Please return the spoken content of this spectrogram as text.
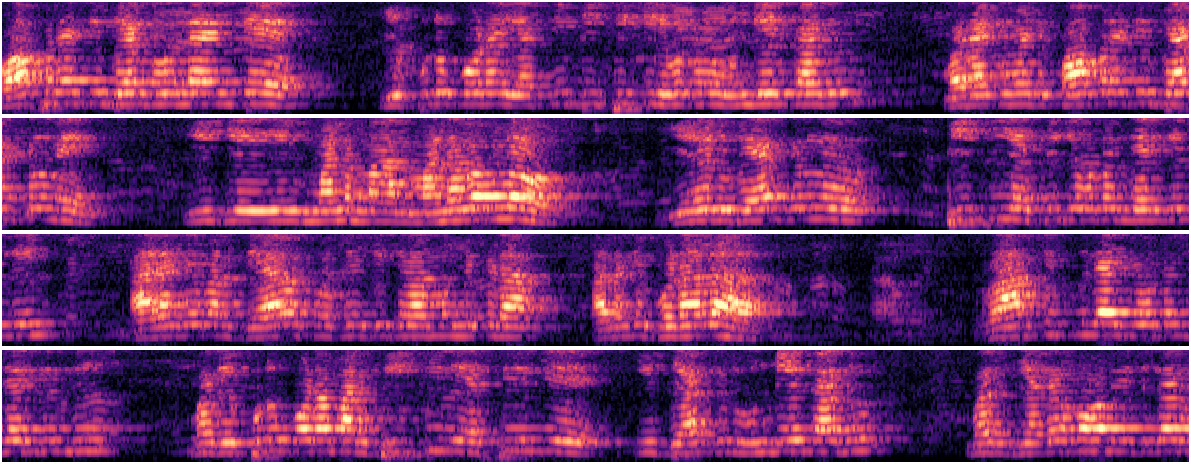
కోఆపరేటివ్ బ్యాంకులు ఉన్నాయంటే ఇప్పుడు కూడా ఎస్సీ బీసీకి ఇవ్వడం ఉండేది కాదు. మరి అటువంటి కోఆపరేటివ్ బ్యాంకుల్ని ఈ ఈ మన మన మండలంలో ఏడు బ్యాంకులు బీసీఎస్సీకి ఇవ్వడం జరిగింది. అలాగే మన దేవ సొసైటీ గ్రామం ఇక్కడ అలాగే గుడాల రామకృష్ణ గారికి ఇవ్వడం జరిగింది. మరి ఎప్పుడు కూడా మన బీసీలు ఎస్సీలకి ఈ బ్యాంకులు ఉండే కాదు. మరి జగన్మోహన్ రెడ్డి గారు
